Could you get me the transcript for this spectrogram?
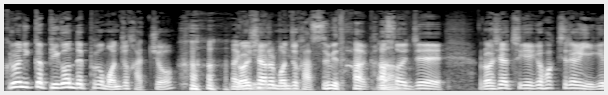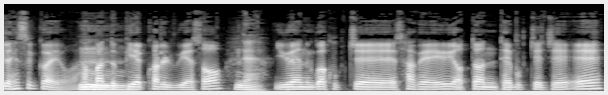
그러니까 비건 대표가 먼저 갔죠. 러시아를 예, 먼저 갔습니다. 가서 어. 이제 러시아 측에게 확실하게 얘기를 했을 거예요. 한반도 음. 비핵화를 위해서 네. 유엔과 네. 국제 사회의 어떤 대북 제재에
